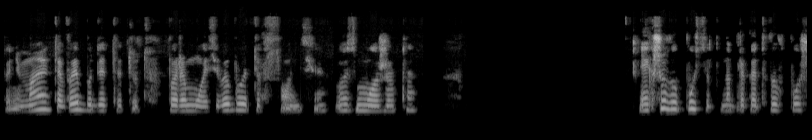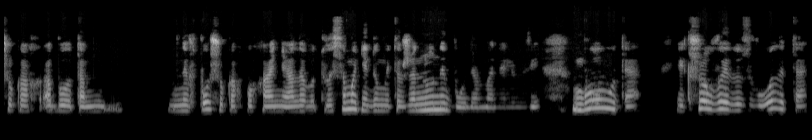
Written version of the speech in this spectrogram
Понімаєте? Ви будете тут в перемозі, ви будете в сонці, ви зможете. Якщо ви пустите, наприклад, ви в пошуках або там не в пошуках кохання, але от ви самотні думаєте, вже ну не буде в мене любві. Буде. Якщо ви дозволите,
